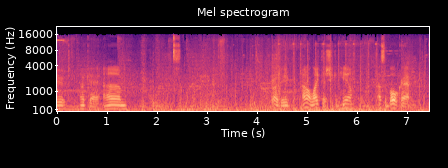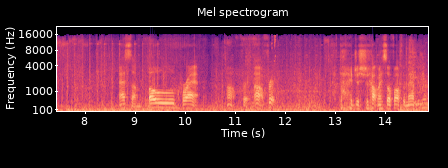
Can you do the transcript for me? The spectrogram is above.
Shoot. Okay, um... Bro, dude, I don't like that she can heal. That's some bull crap. That's some bull crap. Oh, frick. Oh, frick. I thought I just shot myself off the map again.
